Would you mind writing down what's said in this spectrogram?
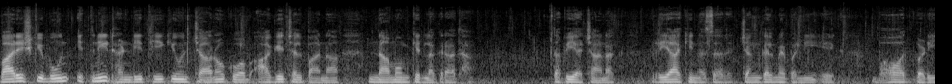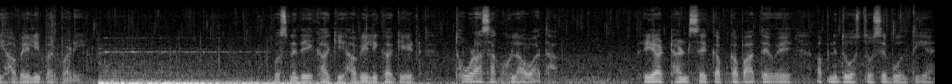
बारिश की बूंद इतनी ठंडी थी कि उन चारों को अब आगे चल पाना नामुमकिन लग रहा था। तभी अचानक रिया की नज़र जंगल में बनी एक बहुत बड़ी हवेली पर पड़ी। उसने देखा कि हवेली का गेट थोड़ा सा खुला हुआ था। रिया ठंड से कपकपाते हुए अपने दोस्तों से बोलती है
